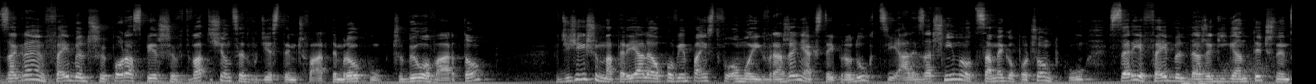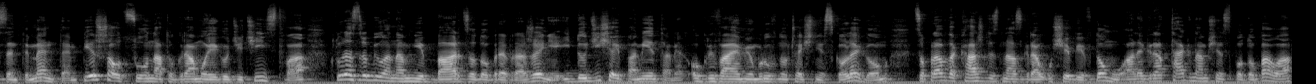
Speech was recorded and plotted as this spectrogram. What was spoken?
Zagrałem Fable 3 po raz pierwszy w 2024 roku. Czy było warto? W dzisiejszym materiale opowiem Państwu o moich wrażeniach z tej produkcji, ale zacznijmy od samego początku. Serię Fable darzę gigantycznym sentymentem. Pierwsza odsłona to gra mojego dzieciństwa, która zrobiła na mnie bardzo dobre wrażenie i do dzisiaj pamiętam, jak ogrywałem ją równocześnie z kolegą. Co prawda każdy z nas grał u siebie w domu, ale gra tak nam się spodobała,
